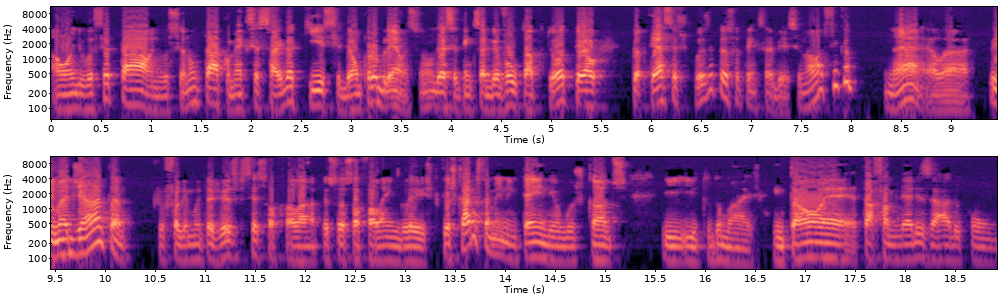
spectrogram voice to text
aonde você está, onde você não está, como é que você sai daqui, se der um problema, se não der, você tem que saber voltar para o teu hotel. Essas coisas a pessoa tem que saber, senão ela fica, né, ela... E não adianta, que eu falei muitas vezes, você só falar, a pessoa só falar inglês, porque os caras também não entendem alguns cantos e, e tudo mais. Então, é tá familiarizado com,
